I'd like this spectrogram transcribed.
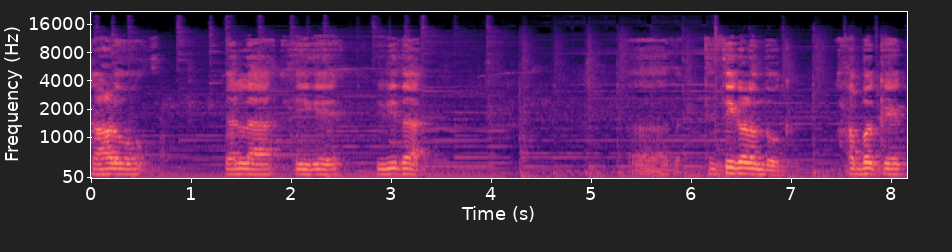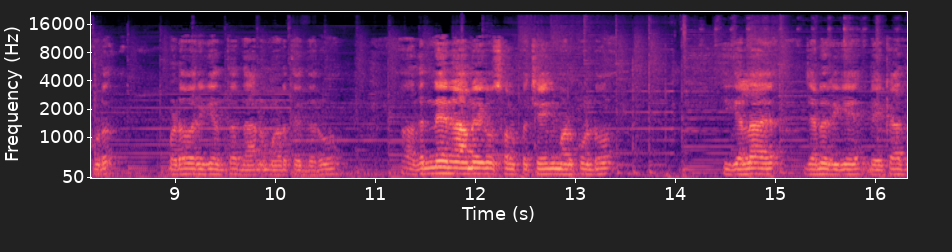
ಕಾಳು, ಬೆಲ್ಲ, ಹೀಗೆ ವಿವಿಧ ತಿಥಿಗಳೊಂದು ಹಬ್ಬಕ್ಕೆ ಕೂಡ ಬಡವರಿಗೆ ಅಂತ ದಾನ ಮಾಡ್ತಿದ್ದರು ಅದನ್ನೇ ನಾನು ಸ್ವಲ್ಪ ಚೇಂಜ್ ಮಾಡಿಕೊಂಡು ಈಗೆಲ್ಲ ಜನರಿಗೆ ಬೇಕಾದ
